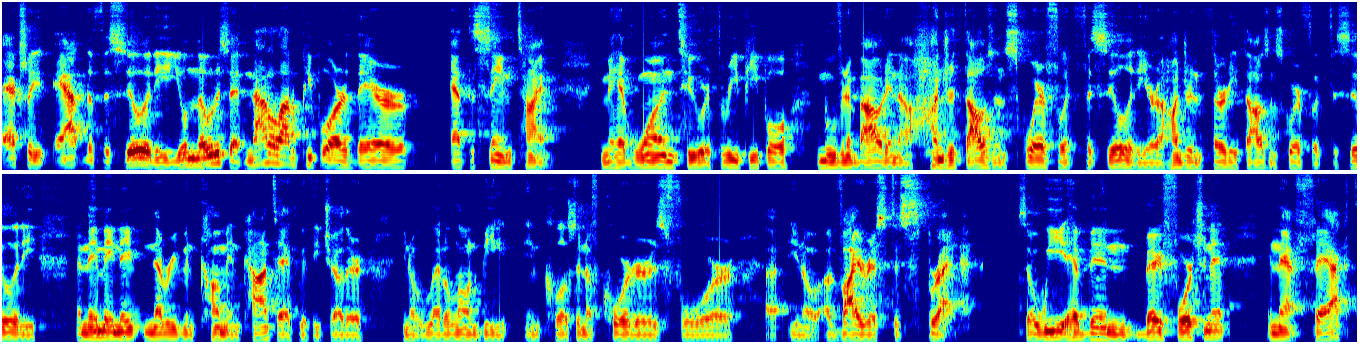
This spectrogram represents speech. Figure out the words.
actually at the facility, you'll notice that not a lot of people are there at the same time. You may have one, two, or three people moving about in a hundred thousand square foot facility or a hundred and thirty thousand square foot facility, and they may ne never even come in contact with each other. You know, let alone be in close enough quarters for uh, you know a virus to spread. So we have been very fortunate in that fact.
